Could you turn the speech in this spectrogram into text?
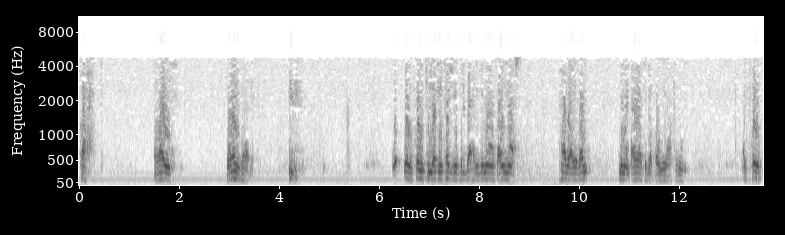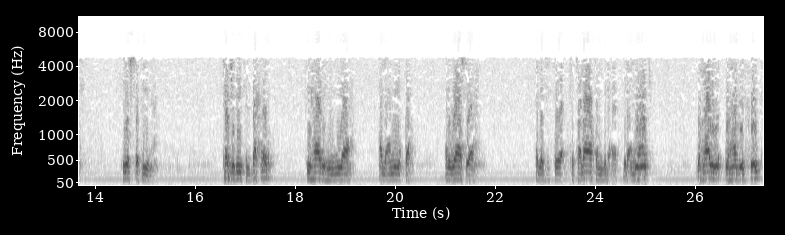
قحط غيث وغير ذلك. والفلك التي تجري في البحر بما ينفع الناس هذا أيضا من الآيات لقوم يعقلون. الفلك هي السفينة تجري في البحر في هذه المياه العميقة الواسعة التي تتلاطم بالأمواج وهذه وهذه الفلك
